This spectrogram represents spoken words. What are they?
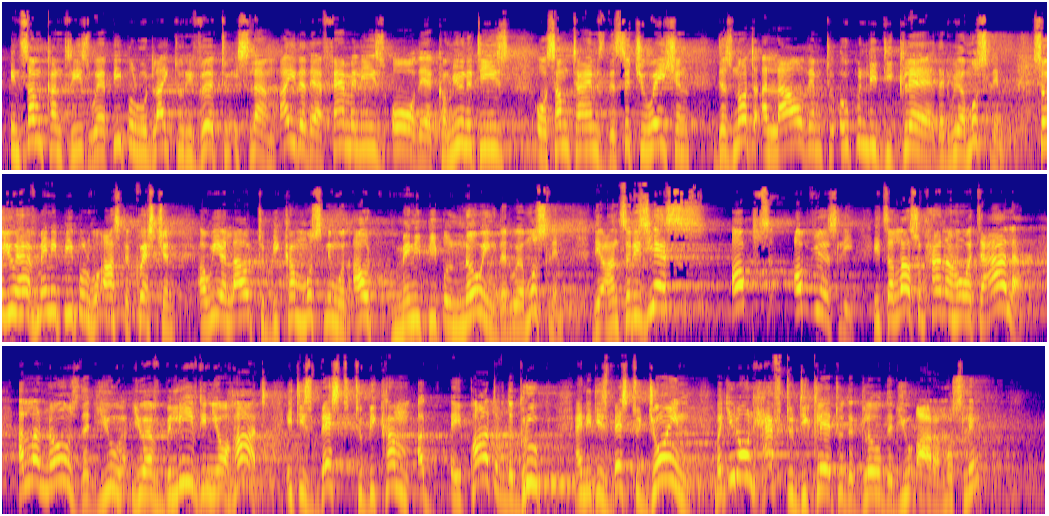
in some countries where people would like to revert to Islam, either their families or their communities, or sometimes the situation does not allow them to openly declare that we are Muslim. So you have many people who ask a question, are we allowed to become Muslim without many people knowing that we're Muslim? The answer is yes. Obviously, it's Allah subhanahu wa ta'ala Allah knows that you, you have believed in your heart. It is best to become a, a part of the group and it is best to join. But you don't have to declare to the globe that you are a Muslim.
